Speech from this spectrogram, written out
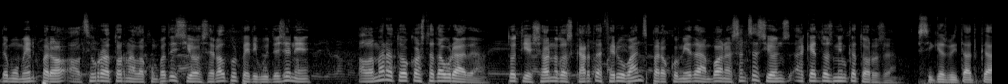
De moment, però, el seu retorn a la competició serà el proper 18 de gener a la Marató Costa Daurada. Tot i això, no descarta fer-ho abans per acomiadar amb bones sensacions aquest 2014. Sí que és veritat que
